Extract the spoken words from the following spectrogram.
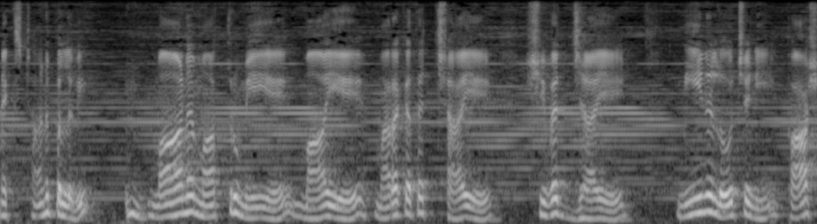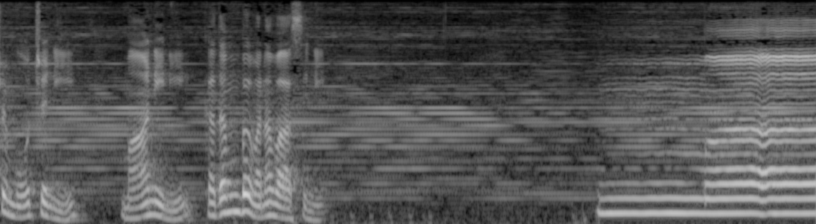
next అనుపల్లవి మాన మాతృమేయే మాయే మరకత ఛాయే శివజ్జాయే నీనలోచని పాశమోచని మానిని కదంబ వనవాసిని. Namah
